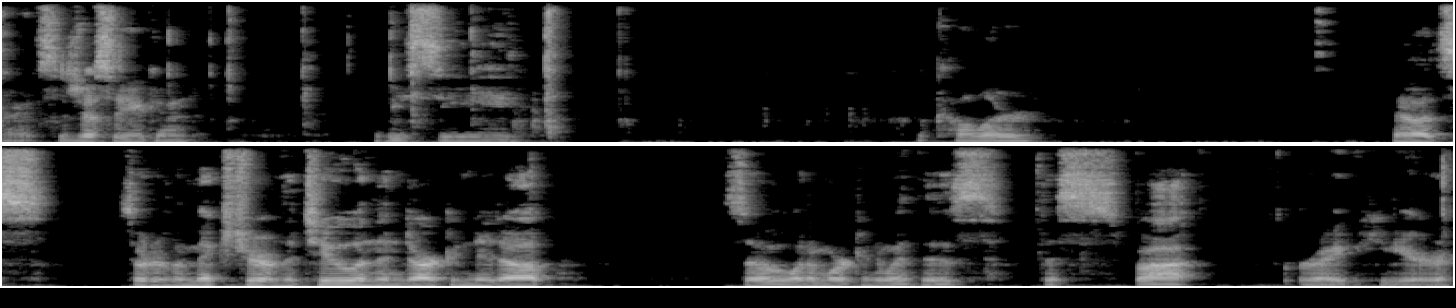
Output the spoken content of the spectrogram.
Alright, so just so you can maybe see the color. Now it's sort of a mixture of the two and then darkened it up. So what I'm working with is this spot right here.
